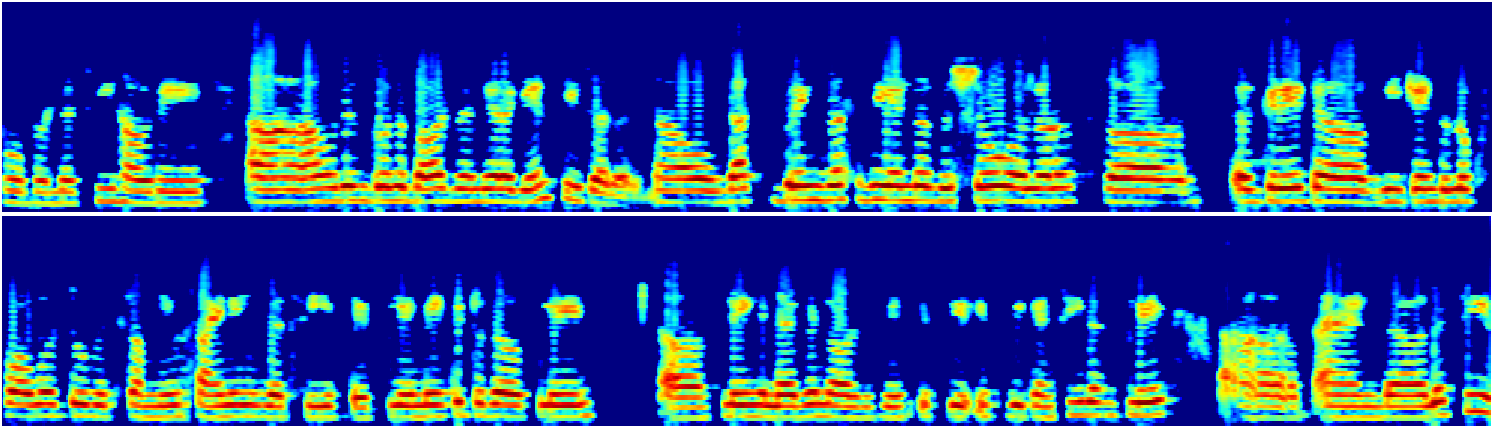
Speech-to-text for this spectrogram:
four. But let's see how they uh, how this goes about when they're against each other. Now that brings us to the end of the show. A lot of uh, a great uh, weekend to look forward to with some new signings. Let's see if they play make it to the play uh, playing eleven or if we, if we if we can see them play. Uh, and uh, let's see,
